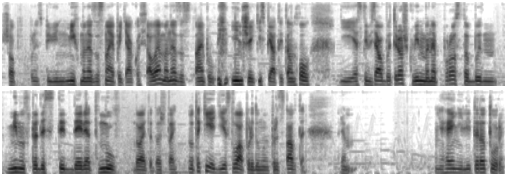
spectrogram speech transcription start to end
Щоб, в принципі, він міг мене заснайпити якось, але мене заснайпив інший якийсь п'ятий таунхол. І якщо взяв би трьошку, він мене просто би мінус 59 нув. Давайте теж так. Ну такі я дієслова придумаю, представте. Прям геній літератури.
